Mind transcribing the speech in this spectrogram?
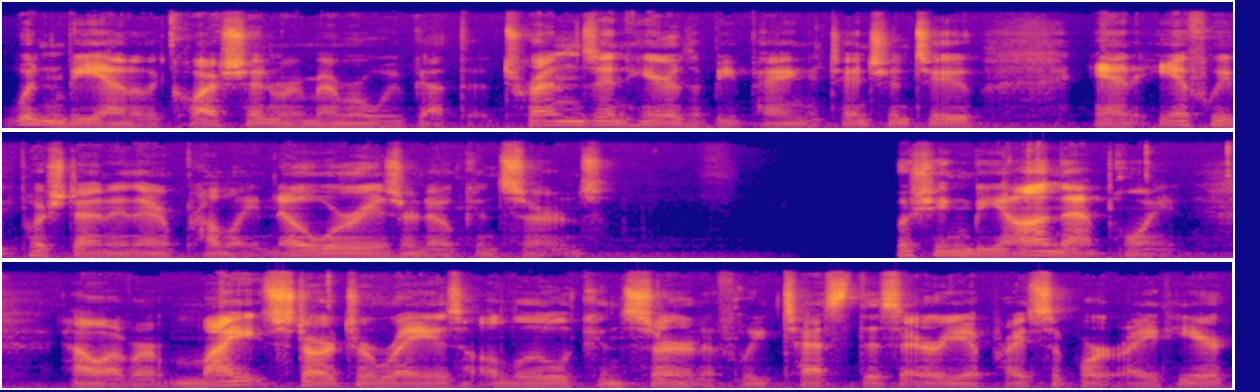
wouldn't be out of the question. Remember, we've got the trends in here to be paying attention to. And if we push down in there, probably no worries or no concerns. Pushing beyond that point, however, might start to raise a little concern if we test this area price support right here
